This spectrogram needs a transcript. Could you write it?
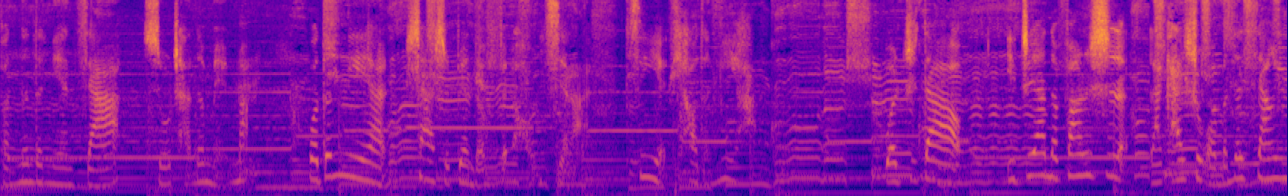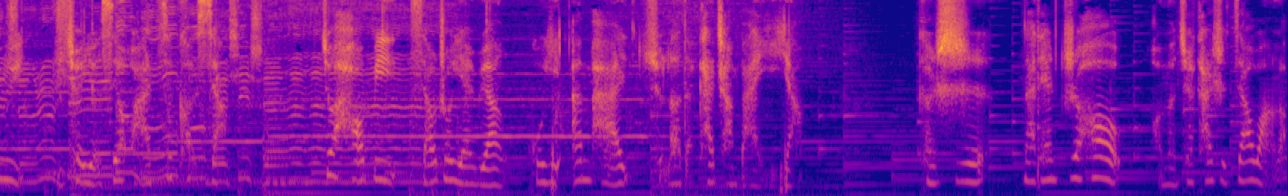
粉嫩的脸颊，修长的眉毛，我的脸霎时变得绯红起来，心也跳得厉害。我知道，以这样的方式来开始我们的相遇，的确有些滑稽可笑，就好比小丑演员故意安排取乐的开场白一样。可是那天之后，我们却开始交往了。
